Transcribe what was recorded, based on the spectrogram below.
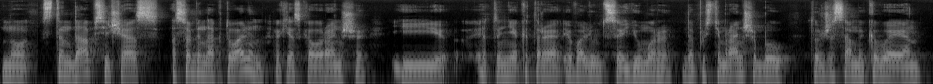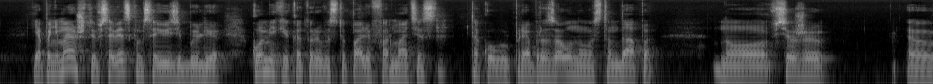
Но стендап сейчас особенно актуален, как я сказал раньше. И это некоторая эволюция юмора. Допустим, раньше был тот же самый КВН. Я понимаю, что и в Советском Союзе были комики, которые выступали в формате такого преобразованного стендапа. Но все же э,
